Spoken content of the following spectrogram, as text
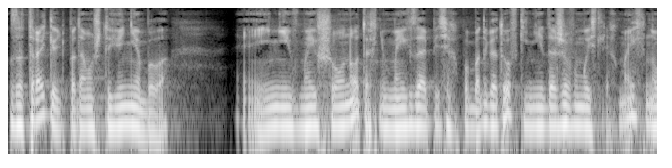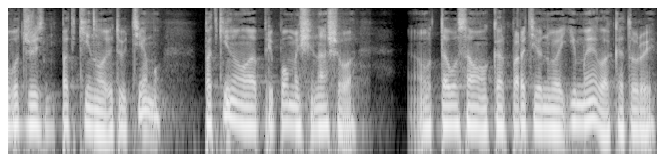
затрагивать, потому что ее не было. И ни в моих шоу-нотах, ни в моих записях по подготовке, ни даже в мыслях моих, но вот жизнь подкинула эту тему – подкинула при помощи нашего э, вот того самого корпоративного имейла, который,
